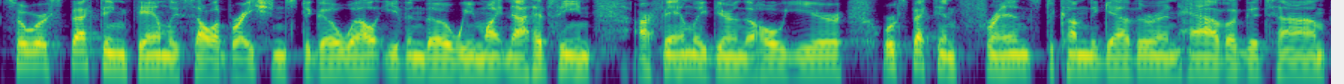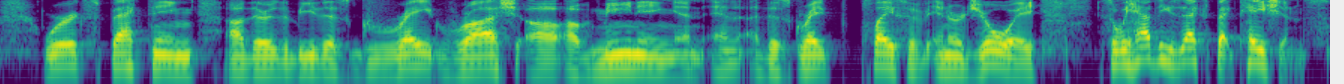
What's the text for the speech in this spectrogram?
So we're expecting family celebrations to go well, even though we might not have seen our family during the whole year. We're expecting friends to come together and have a good time. We're expecting uh, there to be this great rush of, of meaning and, and this great place of inner joy. So we have these expectations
